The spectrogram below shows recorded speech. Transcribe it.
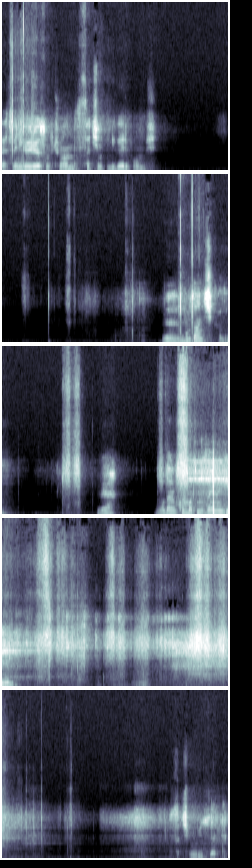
Evet beni görüyorsunuz şu anda. Saçım bir garip olmuş. Ve buradan çıkalım. Ve modern kombatımıza yine girelim. Saçım güzel.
